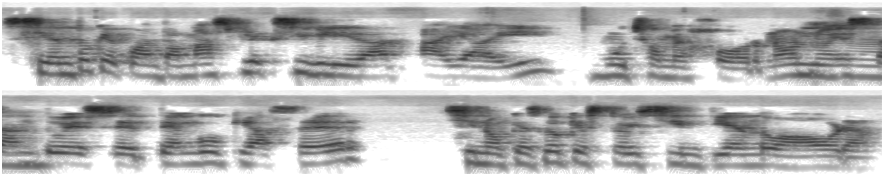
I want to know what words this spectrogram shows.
siento que cuanta más flexibilidad hay ahí, mucho mejor, ¿no? No es tanto ese tengo que hacer, sino que es lo que estoy sintiendo ahora.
